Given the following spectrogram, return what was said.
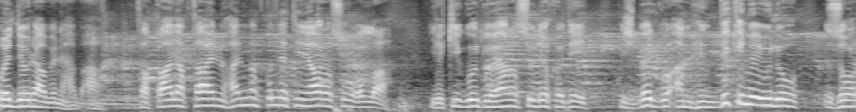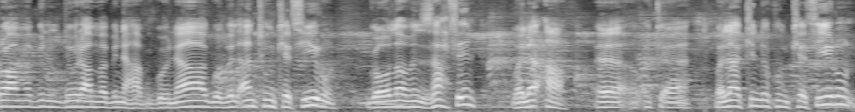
والدورة بنهب آه فقال قائل هل من قلة يا رسول الله يكي قلت يا رسول خدي اجبرقوا ام هندكن ويقولوا زورا ما بن الدورا ما بنهب قلنا قبل أنتم كثير قولا من زحف ولا آه آه، ك- ولكنكم كثير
